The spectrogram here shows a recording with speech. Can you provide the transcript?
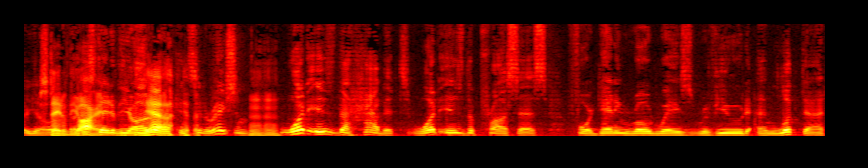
you know state of the art, state of the art Yeah. consideration. Mm-hmm. What is the habit? What is the process for getting roadways reviewed and looked at?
